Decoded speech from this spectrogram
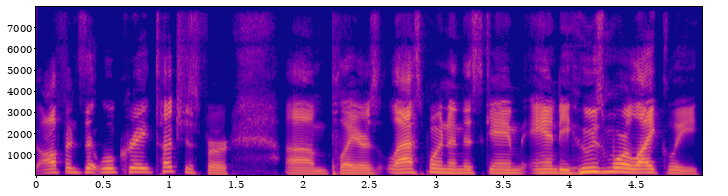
offense that will create touches for um, players. Last point in this game, Andy, who's more likely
